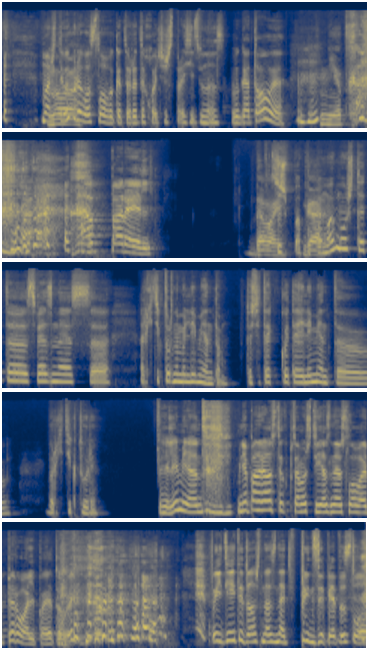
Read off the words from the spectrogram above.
Маш, Но... ты выбрала слово, которое ты хочешь спросить у нас? Вы готовы? Угу. Нет. Аппарель. Давай. Слушай, по-моему, что это связано с архитектурным элементом. То есть это какой-то элемент э, в архитектуре. Элемент. Мне понравилось только потому, что я знаю слово «апероль», поэтому... По идее, ты должна знать, в принципе, это слово.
